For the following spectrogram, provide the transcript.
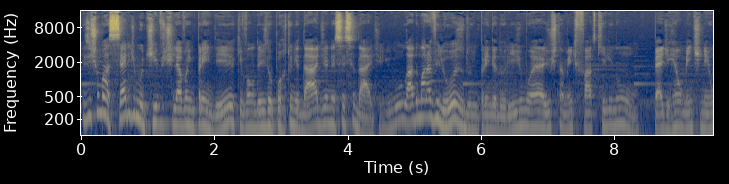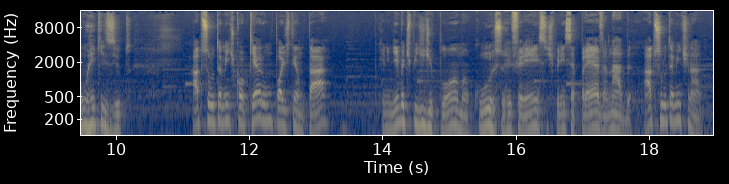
Existe uma série de motivos que te levam a empreender, que vão desde a oportunidade à necessidade. E o lado maravilhoso do empreendedorismo é justamente o fato que ele não pede realmente nenhum requisito. Absolutamente qualquer um pode tentar, porque ninguém vai te pedir diploma, curso, referência, experiência prévia, nada. Absolutamente nada.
